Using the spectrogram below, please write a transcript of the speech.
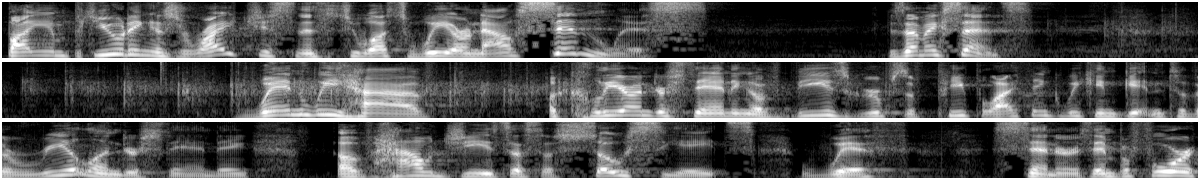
by imputing his righteousness to us, we are now sinless. Does that make sense? When we have a clear understanding of these groups of people, I think we can get into the real understanding of how Jesus associates with sinners. And before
